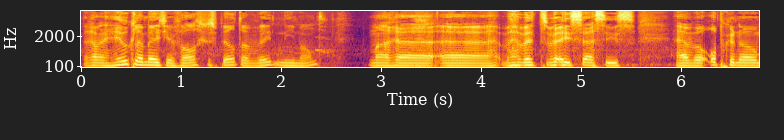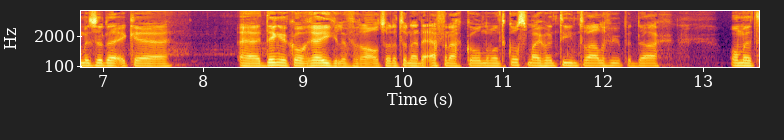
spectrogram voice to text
Daar hebben we een heel klein beetje in vals gespeeld, dat weet niemand. Maar eh, eh, we hebben twee sessies hebben we opgenomen zodat ik dingen kon regelen vooral. Zodat we naar de Effenaar konden, want het kostte mij gewoon 10, 12 uur per dag om het,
